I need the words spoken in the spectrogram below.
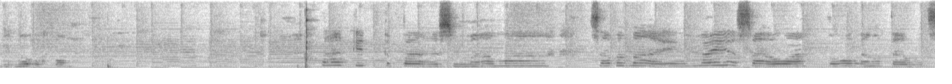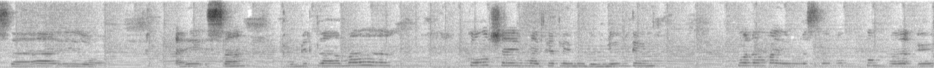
Ginoo ko. Bakit ka pa sumama sa babaeng may asawa kung ang tawag sa iyo ay isang kabit lamang kung siya'y magaling duminding walang may masarap kumain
